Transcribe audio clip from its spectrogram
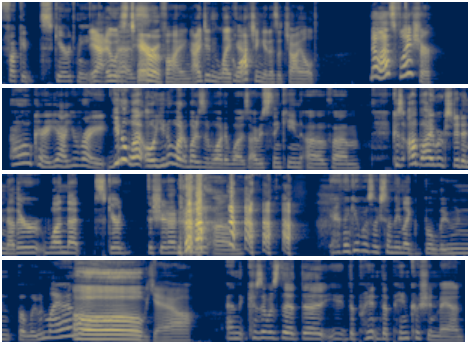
fucking scared me. Yeah, it was as- terrifying. I didn't like Yeah. watching it as a child. No, that's Fleischer. Oh, okay, yeah, you're right. You know what? Oh, you know what What is it was what it was. I was thinking of um cuz Ub Iwerks did another one that scared the shit out of me. um I think it was like something like Balloon Balloon Land. Oh yeah. And because it was the the the pin the pincushion man.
